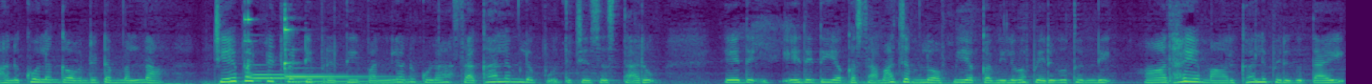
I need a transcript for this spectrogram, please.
అనుకూలంగా ఉండటం వలన చేపట్టినటువంటి ప్రతి పనులను కూడా సకాలంలో పూర్తి చేసేస్తారు. ఏది ఏదైతే ఈ యొక్క సమాజంలో మీ యొక్క విలువ పెరుగుతుంది ఆదాయ మార్గాలు పెరుగుతాయి.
